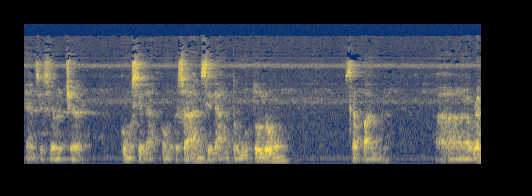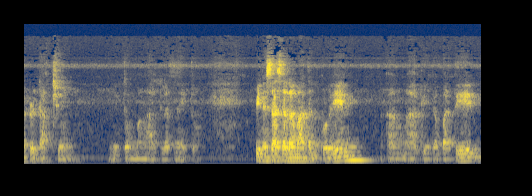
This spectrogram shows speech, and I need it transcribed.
and si Searcher kung sila, kung saan sila ang tumutulong sa pag uh, reproduction nitong mga aklat na ito. Pinasasalamatan ko rin ang aking kapatid,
